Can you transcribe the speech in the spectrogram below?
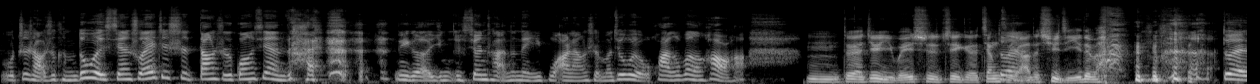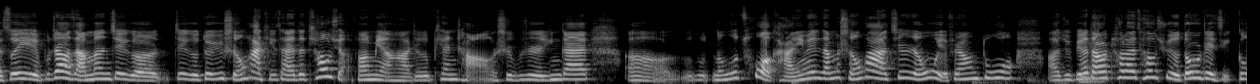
我至少是可能都会先说，哎，这是当时光线在 那个影宣传的那一部二郎神吗？就会有画个问号哈。嗯，对，就以为是这个姜子牙的续集，对吧？对，所以不知道咱们这个这个对于神话题材的挑选方面哈，这个片场是不是应该呃能够错开？因为咱们神话其实人物也非常多啊，就别到时候挑来挑去的都是这几个，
